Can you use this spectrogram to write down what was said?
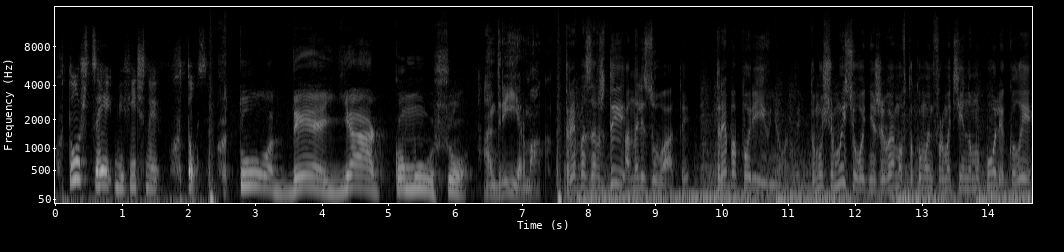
Хто ж цей міфічний хтось? хто, де, як, кому, що. Андрій Єрмак. Треба завжди аналізувати, треба порівнювати. Тому що ми сьогодні живемо в такому інформаційному полі, коли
